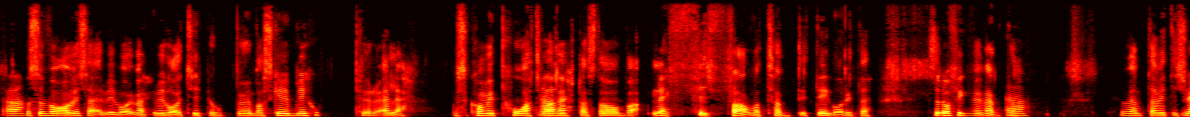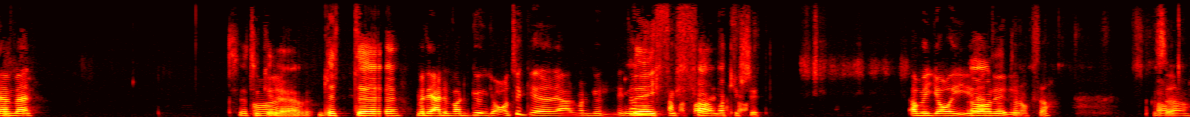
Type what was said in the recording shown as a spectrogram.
Ja. Och så var vi så här, vi var vi var typ ihop, bara ska vi bli ihop eller? Och så kom vi på att det var Ja. dag och bara nej fy fan vad töntigt, det går inte. Så då fick vi vänta. Ja. Vänta vi till 26. Nej, men, Så jag tycker Ja, det ja. är lite, men det hade varit gu- Jag tycker det hade varit gulligt. nej fy fan vad klyschigt. Ja men jag är ju Ja, den tönten också. Ja. Så,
